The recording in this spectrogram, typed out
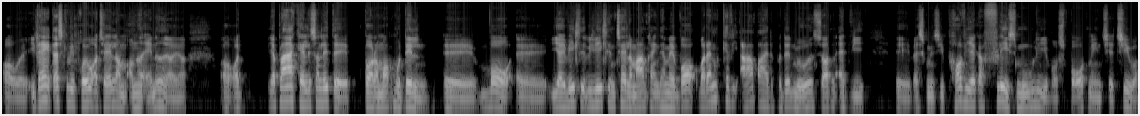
og øh, i dag, der skal vi prøve at tale om, om noget andet, og, øh, og, og jeg plejer at kalde det sådan lidt øh, bottom-up-modellen, øh, hvor øh, jeg virkelig, vi virkelig taler meget omkring det her med, hvor, hvordan kan vi arbejde på den måde, sådan at vi øh, hvad skal man sige, påvirker flest mulige i vores sport med initiativer,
